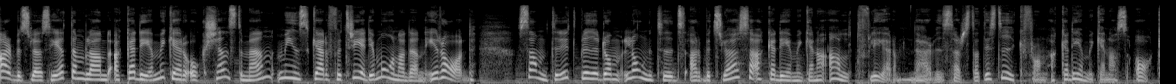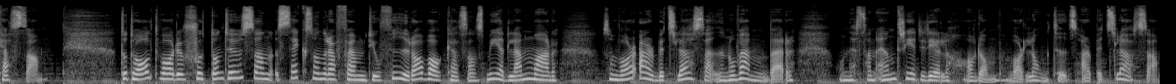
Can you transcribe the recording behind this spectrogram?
Arbetslösheten bland akademiker och tjänstemän minskar för tredje månaden i rad. Samtidigt blir de långtidsarbetslösa akademikerna allt fler. Det här visar statistik från Akademikernas a-kassa. Totalt var det 17 654 av a-kassans medlemmar som var arbetslösa i november och nästan en tredjedel av dem var långtidsarbetslösa.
